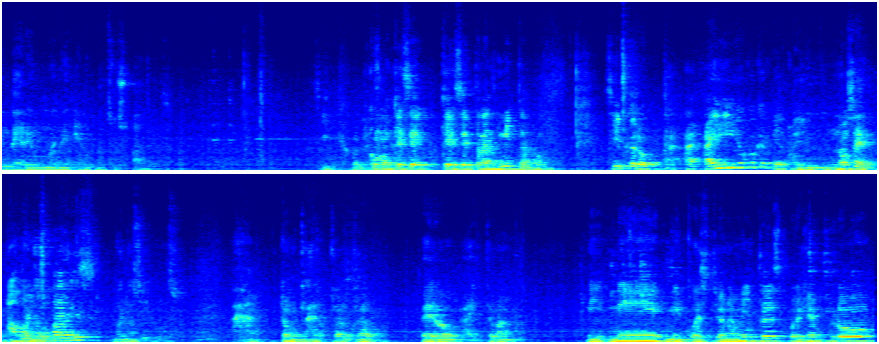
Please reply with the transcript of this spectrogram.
en ver un buen ejemplo en sus padres sí como que se, que se transmita, ¿no? Sí, pero ahí yo creo que, eh, no sé. a buenos ¿no? padres buenos hijos Ah, no, claro, claro, claro. Pero ahí te va. Mi, mi, mi cuestionamiento es, por ejemplo,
